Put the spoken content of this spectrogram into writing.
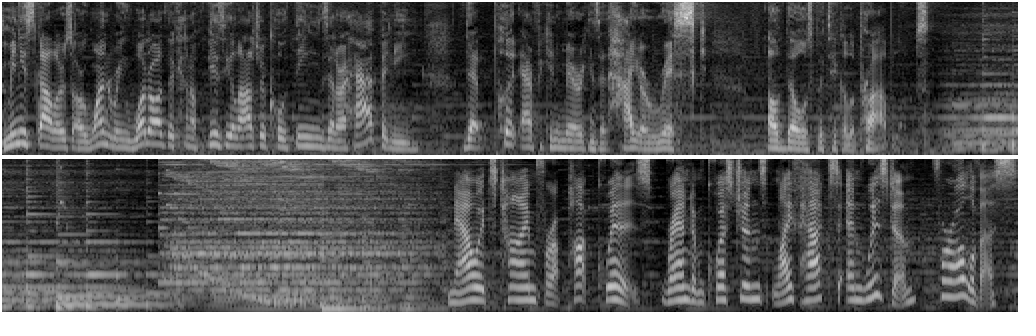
many scholars are wondering what are the kind of physiological things that are happening that put African Americans at higher risk of those particular problems. Now it's time for a pop quiz random questions, life hacks, and wisdom for all of us.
